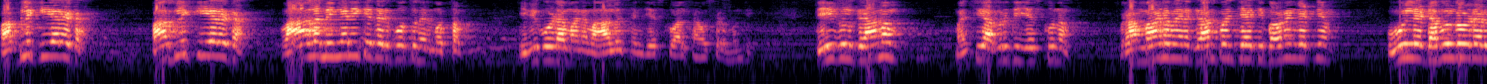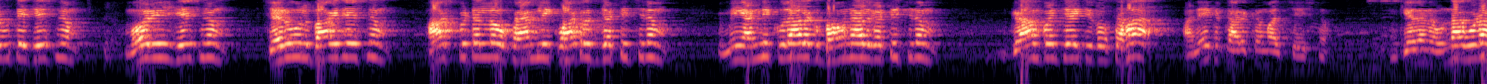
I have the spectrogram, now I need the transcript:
పబ్లిక్ ఇయరట పబ్లిక్ ఇయరట వాళ్ళ మింగనీకే సరిపోతున్నది మొత్తం. ఇవి కూడా మనం ఆలోచన చేసుకోవాల్సిన అవసరం ఉంది. తీగులు గ్రామం మంచిగా అభివృద్ధి చేసుకున్నాం. బ్రహ్మాండమైన గ్రామ పంచాయతీ భవనం కట్టినాం. ఊళ్ళో డబుల్ రోడ్ అడిగితే చేసినాం. మోరీలు చేసినాం. చెరువులు బాగా చేసినాం. హాస్పిటల్లో ఫ్యామిలీ క్వార్టర్స్ కట్టించినాం. మీ అన్ని కులాలకు భవనాలు కట్టించినాం. గ్రామ పంచాయతీతో సహా అనేక కార్యక్రమాలు చేసినాం. ఇంకేదైనా ఉన్నా కూడా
